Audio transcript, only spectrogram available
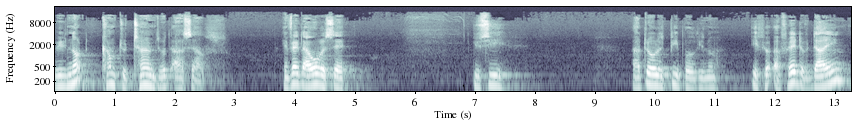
we've not come to terms with ourselves. In fact, I always say, you see, I told people, you know, if you're afraid of dying,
